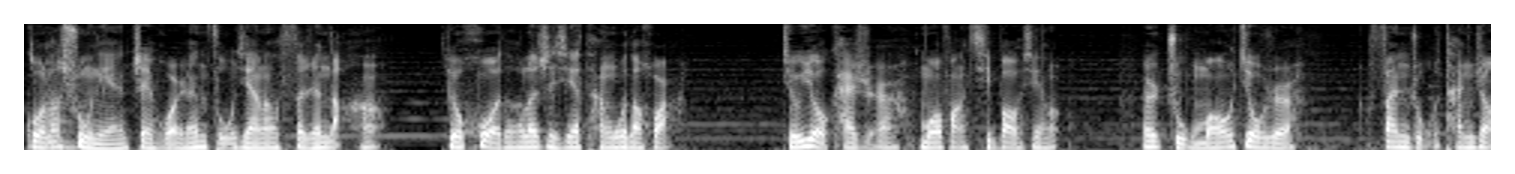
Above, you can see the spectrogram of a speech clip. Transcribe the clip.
过了数年，这伙人组建了四人党，又获得了这些残酷的画，就又开始模仿其暴行。而主谋就是藩主谭政，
